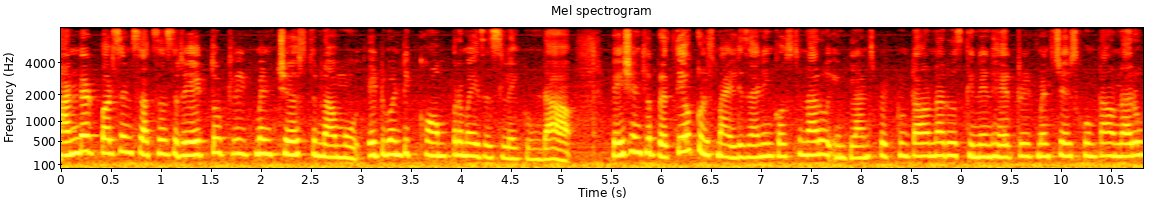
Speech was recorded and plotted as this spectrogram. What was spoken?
హండ్రెడ్ పర్సెంట్ సక్సెస్ రేట్తో ట్రీట్మెంట్ చేస్తున్నాము. ఎటువంటి కాంప్రమైజెస్ లేకుండా. పేషెంట్లు ప్రతి ఒక్కరు స్మైల్ డిజైనింగ్కి వస్తున్నారు. ఇంప్లాంట్స్ పెట్టుకుంటా ఉన్నారు. స్కిన్ అండ్ హెయిర్ ట్రీట్మెంట్స్ చేసుకుంటా ఉన్నారు.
